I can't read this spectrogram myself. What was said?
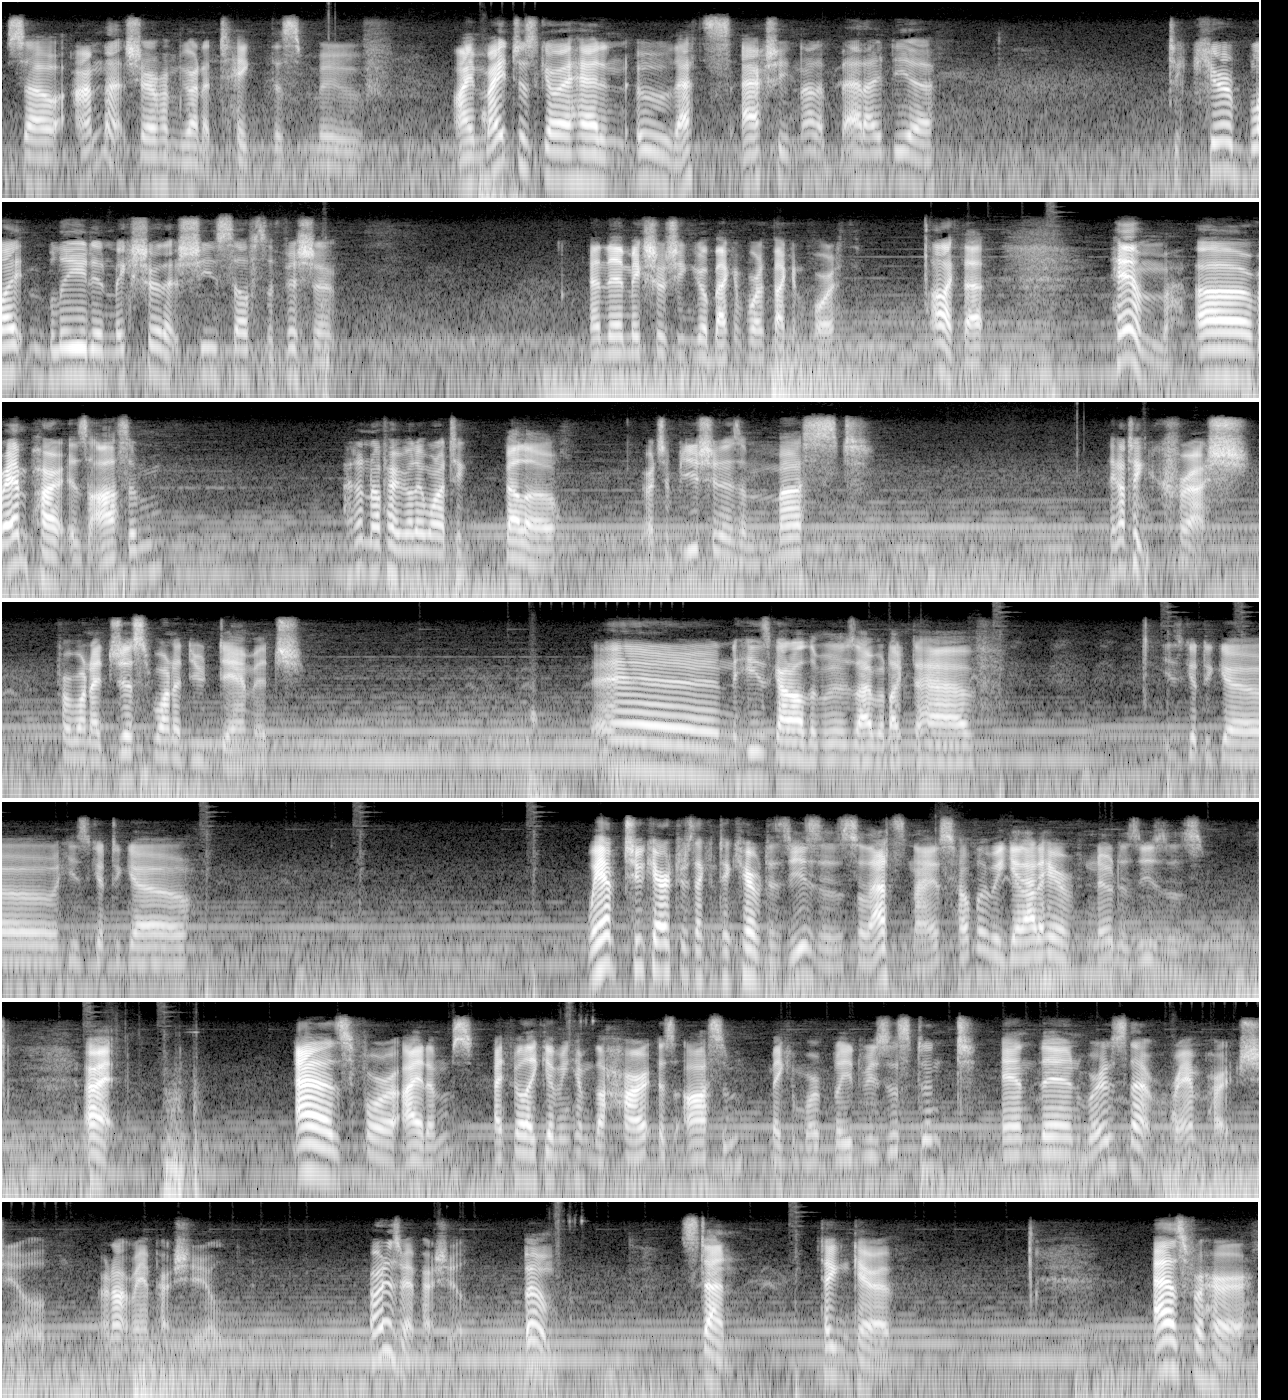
So I'm not sure if I'm going to take this move. I might just go ahead and... Ooh, that's actually not a bad idea. To cure Blight and Bleed and make sure that she's self-sufficient. And then make sure she can go back and forth, back and forth. I like that. Him, uh, Rampart is awesome. I don't know if I really want to take Bellow. Retribution is a must. I think I'll take Crush for when I just want to do damage. And he's got all the moves I would like to have. He's good to go. He's good to go. We have two characters that can take care of diseases, so that's nice. Hopefully we get out of here with no diseases. Alright. As for items, I feel like giving him the heart is awesome. Make him more bleed resistant. And then, where's that rampart shield? Or not rampart shield. Oh, rampart shield. Boom. Stun. Taken care of. As for her,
